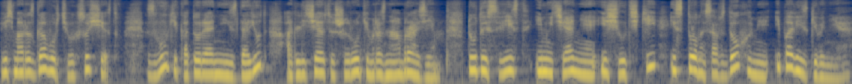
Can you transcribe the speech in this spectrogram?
весьма разговорчивых существ. Звуки, которые они издают, отличаются широким разнообразием. Тут и свист, и мычание, и щелчки, и стоны со вздохами, и повизгивание.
